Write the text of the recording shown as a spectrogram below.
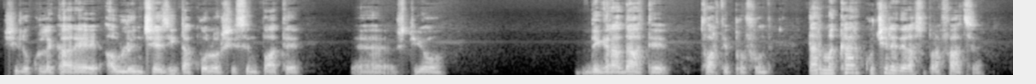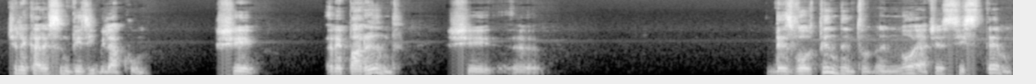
și lucrurile care au lâncezit acolo și sunt poate, știu eu, degradate foarte profund. Dar măcar cu cele de la suprafață, cele care sunt vizibile acum. Și reparând și dezvoltând în noi acest sistem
